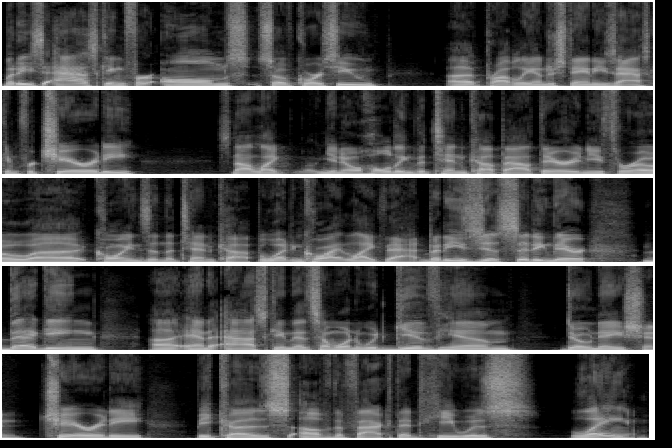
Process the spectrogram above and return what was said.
But he's asking for alms. So, of course, you uh, probably understand he's asking for charity. It's not like, you know, holding the tin cup out there and you throw uh, coins in the tin cup. It wasn't quite like that. But he's just sitting there begging uh, and asking that someone would give him donation, charity, because of the fact that he was lame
